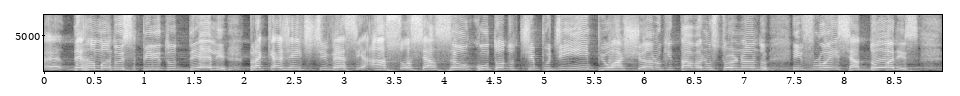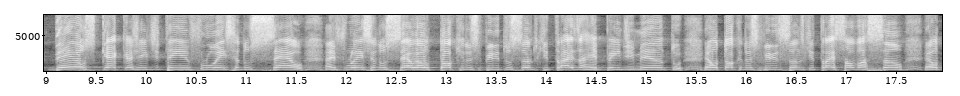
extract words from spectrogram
é, derramando o espírito dele para que a gente tivesse associação com todo tipo de ímpio, achando que estava nos tornando influenciadores. Deus quer que a gente tenha influência do céu. A influência do céu é o toque do Espírito Santo que traz arrependimento, é o toque do Espírito Santo que traz salvação, é o,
